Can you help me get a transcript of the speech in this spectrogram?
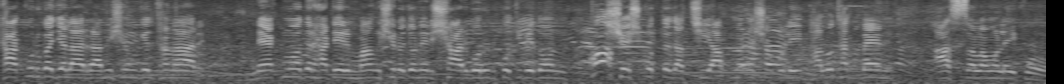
ঠাকুরগাঁ জেলার রানীশঙ্গিল থানার ন্যাকমদের হাটের মাংসের ওজনের সার গরুর প্রতিবেদন শেষ করতে যাচ্ছি। আপনারা সকলেই ভালো থাকবেন। আসসালামু আলাইকুম।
